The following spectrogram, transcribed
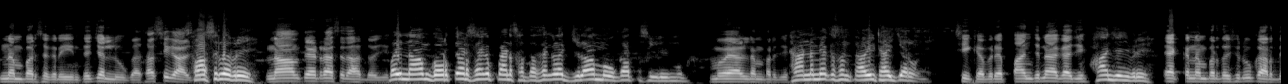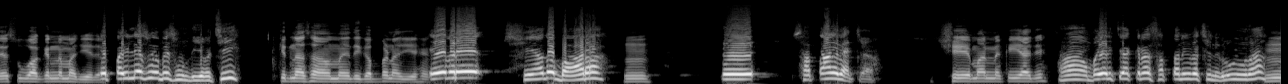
ਨੰਬਰ ਸਕਰੀਨ ਤੇ ਚੱਲੂਗਾ। ਸਤਿ ਸ਼੍ਰੀ ਅਕਾਲ ਜੀ। ਸਤਿ ਸ੍ਰੀ ਅਕਾਲ ਵੀਰੇ। ਨਾਮ ਤੇ ਐਡਰੈਸ ਦੱਸ ਦਿਓ ਜੀ। ਬਾਈ ਨਾਮ ਗੁਰਤੇੜ ਸਿੰਘ ਪਿੰਡ ਸੱਦਾ ਸਿੰਘ ਵਾਲਾ ਜ਼ਿਲ੍ਹਾ ਮੋਗਾ ਤਹਿਸੀਲ ਮੋਗਾ। ਮੋਬਾਈਲ ਨੰਬਰ ਜੀ। 9847282419 ਠੀਕ ਹੈ ਵੀਰੇ ਪੰਜ ਨਾਗ ਜੀ। ਹਾਂਜੀ ਹਾਂਜੀ ਵੀਰੇ। ਇੱਕ ਨੰਬਰ ਤੋਂ ਸ਼ੁਰੂ ਕਰਦੇ ਆ ਸੂਆ ਕਿੰਨਾ ਮਜੀ ਇਹਦਾ? ਇਹ ਪਹਿਲੇ ਸੂਏ ਵਿੱਚ ਹੁੰਦੀ ਹੈ ਬੱਚੀ। ਕਿੰਨਾ ਸਮੇਂ ਦੀ ਗੱਭਣ ਆ ਜੀ ਇਹ? ਇਹ ਵੀਰੇ 6 ਤੋਂ ਬਾਹਰ ਆ ਹੂੰ। ਤੇ 7 ਦੇ ਵਿੱਚ। ਆ 6 ਮੰਨ ਕੀ ਆ ਜੀ? ਹਾਂ ਬਾਈ ਇਹ ਚੈੱਕ ਕਰਾ 7 ਦੀ ਬੱਚੀ ਨਿਕਲੂਗੀ ਉਹਦਾ ਹੂੰ।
